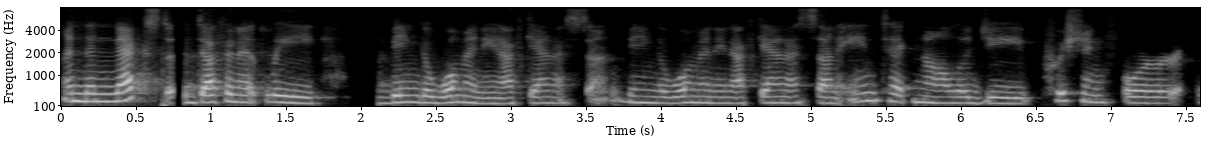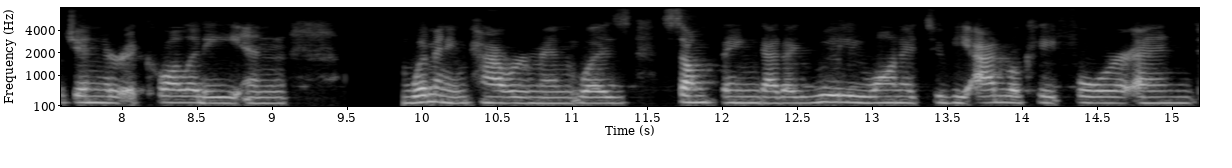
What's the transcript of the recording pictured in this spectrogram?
And then next, definitely being a woman in Afghanistan, being a woman in Afghanistan in technology, pushing for gender equality and women empowerment was something that I really wanted to be advocate for and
